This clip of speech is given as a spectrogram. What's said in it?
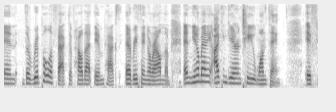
and the ripple effect of how that impacts everything around them. And you know, Manny, I can guarantee you one thing. If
